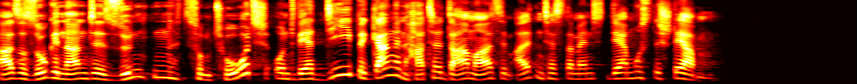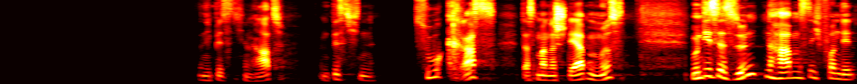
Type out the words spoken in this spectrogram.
also sogenannte Sünden zum Tod und wer die begangen hatte damals im Alten Testament, der musste sterben. ist ein bisschen hart, ein bisschen zu krass, dass man da sterben muss. Nun, diese Sünden haben sich von den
